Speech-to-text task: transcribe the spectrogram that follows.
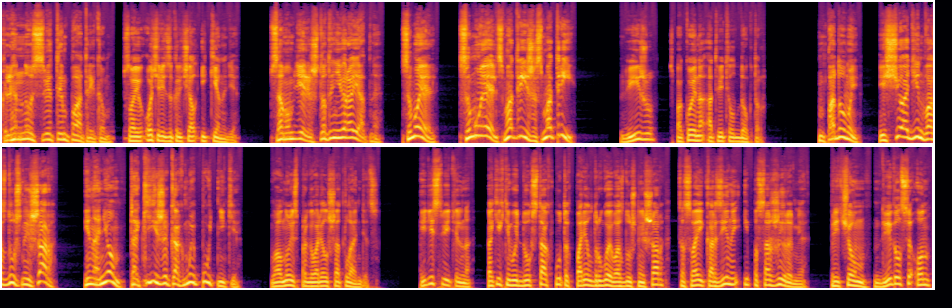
«Клянусь святым Патриком!» — в свою очередь закричал и Кеннеди. «В самом деле, что-то невероятное! Самуэль! Самуэль, смотри же, смотри!» «Вижу», — спокойно ответил доктор. «Подумай, еще один воздушный шар, и на нем такие же, как мы, путники!» — волнуясь, проговорил шотландец. И действительно, в каких-нибудь двухстах футах парил другой воздушный шар со своей корзиной и пассажирами, причем двигался он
